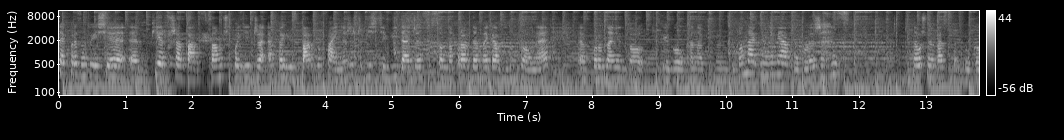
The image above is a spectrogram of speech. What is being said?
Tak prezentuje się e, pierwsza warstwa. Muszę powiedzieć, że efekt jest bardzo fajny. Rzeczywiście widać, że są naprawdę mega wydłużone e, w porównaniu do drugiego oka, na którym wygląda jakbym nie miała w ogóle rzęs. Nałóżmy warstwę drugą.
